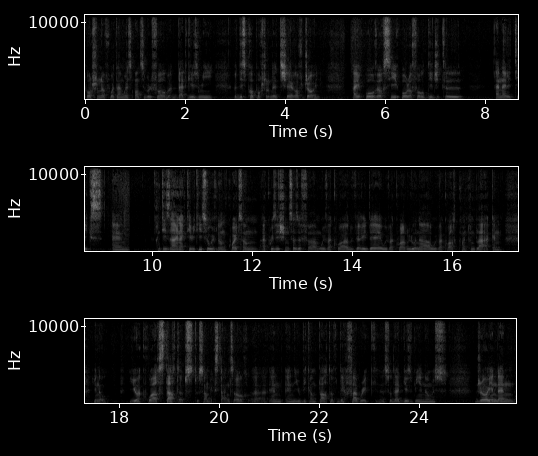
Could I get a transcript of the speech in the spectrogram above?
portion of what I'm responsible for, but that gives me a disproportionate share of joy. I oversee all of our digital analytics and design activity. So we've done quite some acquisitions as a firm. We've acquired Veryday, we've acquired Lunar, we've acquired Quantum Black, and you know you acquire startups to some extent, or uh, and and you become part of their fabric. So that gives me enormous joy. And then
